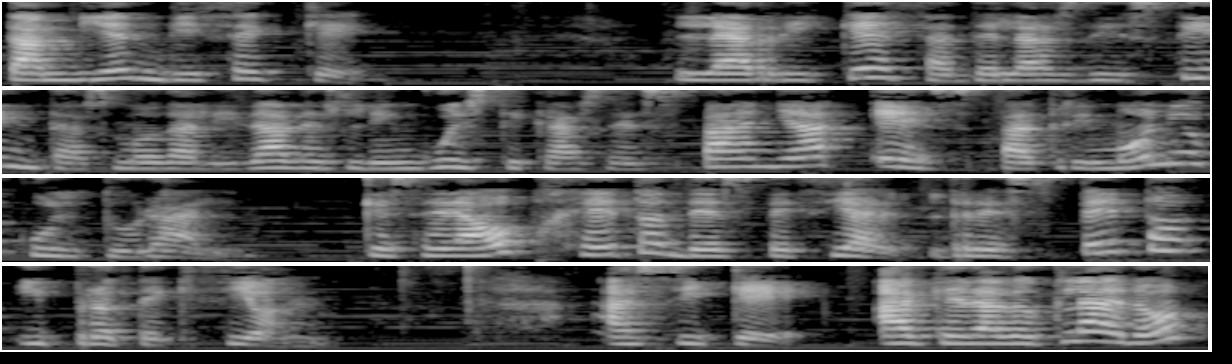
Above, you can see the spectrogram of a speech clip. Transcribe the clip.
también dice que la riqueza de las distintas modalidades lingüísticas de España es patrimonio cultural, que será objeto de especial respeto y protección. Así que, ¿ha quedado claro?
